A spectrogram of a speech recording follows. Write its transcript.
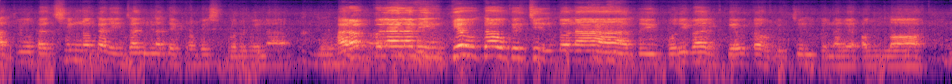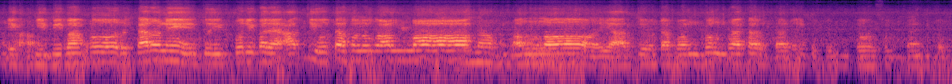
আত্মীয়তা ছিন্নকারী জান্নাতে প্রবেশ করবে না আর রব্বুল আলামিন কেউ কাউকে চিনতো না দুই পরিবার কেউ কাউকে চিনতো না রে আল্লাহ একটি বিবাহর কারণে দুই পরিবারের আত্মীয়তা হলো গো আল্লাহ আল্লাহ এই আত্মীয়তা বন্ধন রাখার তাদেরকে তুমি তৌফিক দান করো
